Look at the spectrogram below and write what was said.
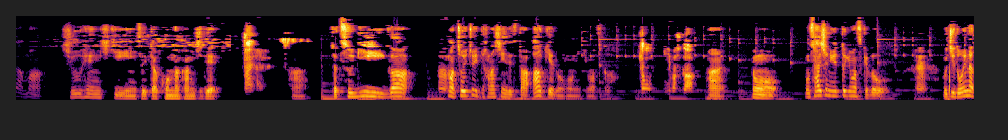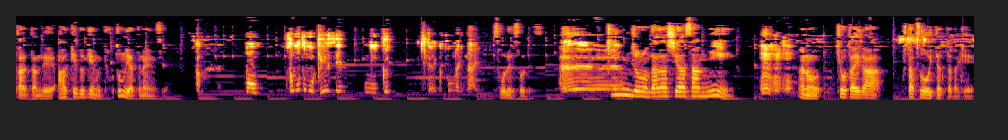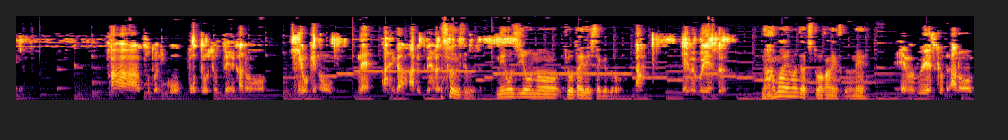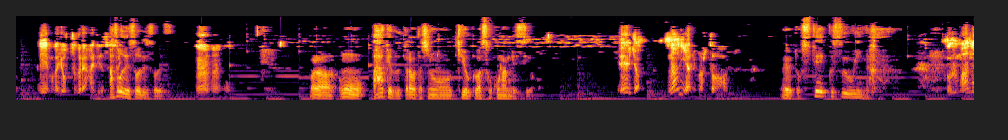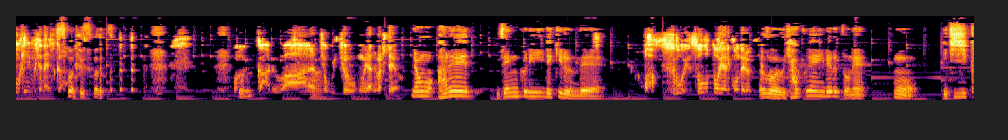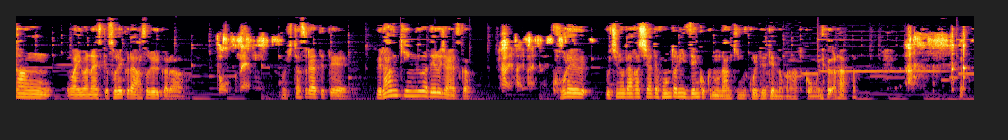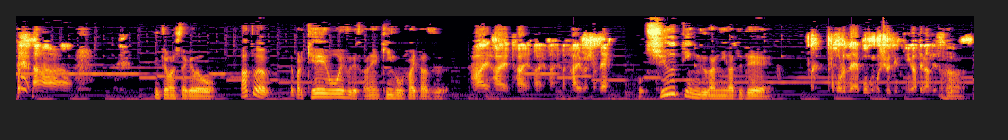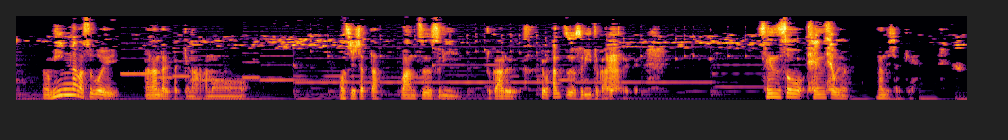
じゃあまあ、周辺機器についてはこんな感じで。はいはい。じゃあ次が、はい。うん。まあちょいちょい話に出てたアーケードの方に行きますか。と、言いますか？はい。でも、もう最初に言っときますけど、うちど田舎だったんで、アーケードゲームってほとんどやってないんですよ。もう、そもそもゲーセンに行く機会がそんなにない？へそうです、そうです。ー。近所の駄菓子屋さんに、うんうんうん。あの、筐体が2つ置いてあっただけ。ああ、外にこう、ボッて押しちゃって、あの、日よけの、ね、あれがあるという。そうです、そうです。ネオジオの筐体でしたけど、MVS。名前まではちょっとわかんないですけどね。MVS 筐体、あの、ゲームが4つぐらい入ってるんですあ、そうでです、そうです、そうです。す。うんうんうん。だから、もう、アーケードだったら私の記憶はそこなんですよ。えー、じゃあ、何やりました？えっ、と、ステークスウィンナー。馬のゲームじゃないですか。そうです、そうです。わかるわ。ちょいちょいもうやりましたよ。いやもう、あれ、全クリできるんで、あ、すごい。相当やり込んでる。そう、100円入れるとね、もう、1時間は言わないですけど、それくらい遊べるから、そうですね。もうひたすらやってて、で、ランキングが出るじゃないですか。はいはいはいはい。これ、うちの駄菓子屋で本当に全国のランキングこれ出てんのかなとか思いながら あ 見てましたけど、あとは、やっぱり KOF ですかね、キングオブファイターズ。あ、はいはいはいはいはいはい。入りましたね。シューティングが苦手で、これね、僕もシューティング苦手なんです。はいみんながすごい、あ、なんだったっけな、あのー忘れちゃった。 one, two, three とかある。one, two, three とかあるって言って。戦争、え戦争じゃ、何でしたっけ？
